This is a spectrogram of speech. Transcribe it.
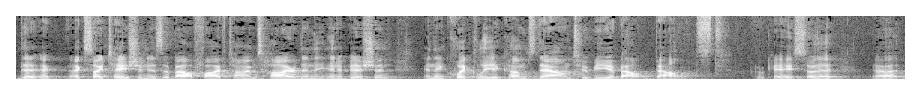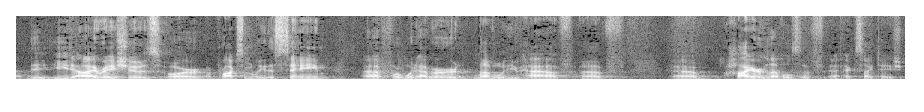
the excitation is about five times higher than the inhibition, and then quickly it comes down to be about balanced. Okay, so that uh, the E to I ratios are approximately the same uh, for whatever level you have of uh, higher levels of uh, excitation.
